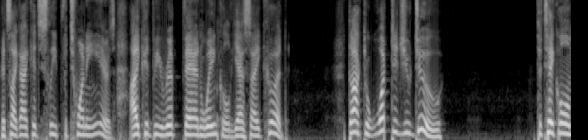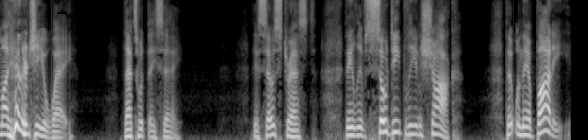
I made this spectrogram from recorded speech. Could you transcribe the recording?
It's like I could sleep for 20 years. I could be Rip Van Winkle. Yes, I could. Doctor, what did you do to take all my energy away? That's what they say. They're so stressed. They live so deeply in shock that when their body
